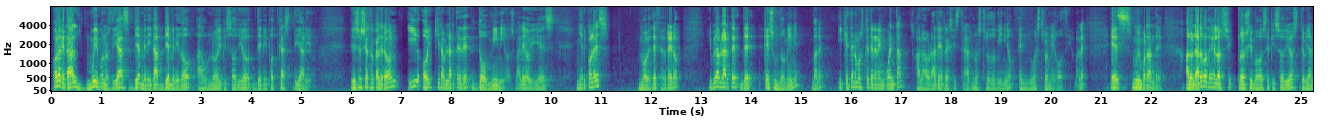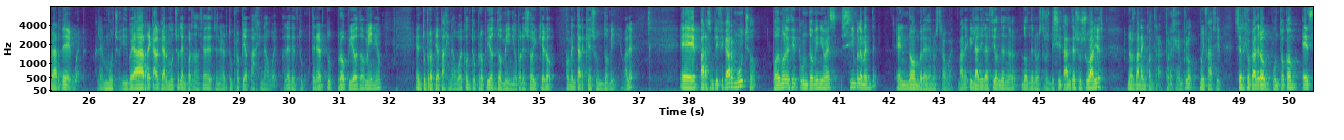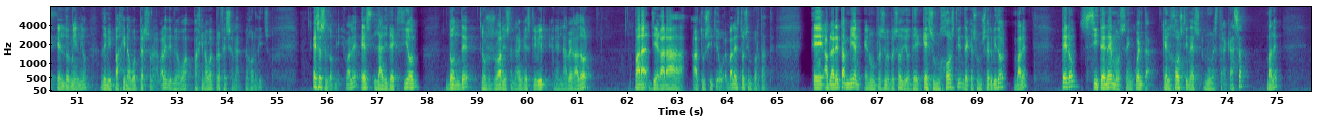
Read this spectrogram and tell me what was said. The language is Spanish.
Hola, ¿qué tal? Muy buenos días, bienvenida, bienvenido a un nuevo episodio de mi podcast diario. Yo soy Sergio Calderón y hoy quiero hablarte de dominios, ¿vale? Hoy es miércoles 9 de febrero y voy a hablarte de qué es un dominio, ¿vale? Y qué tenemos que tener en cuenta a la hora de registrar nuestro dominio en nuestro negocio, ¿vale? Es muy importante. A lo largo de los próximos episodios te voy a hablar de web, Mucho. Y voy a recalcar mucho la importancia de tener tu propia página web, ¿vale? De tener tu propio dominio en tu propia página web con tu propio dominio. Por eso hoy quiero comentar qué es un dominio, ¿vale? Eh, para simplificar mucho, podemos decir que un dominio es simplemente el nombre de nuestra web, ¿vale? Y la dirección de donde nuestros visitantes, usuarios, nos van a encontrar. Por ejemplo, muy fácil, sergiocadrón.com es el dominio de mi página web personal, ¿vale? De mi página web profesional, mejor dicho. Eso es el dominio, ¿vale? Es la dirección donde los usuarios tendrán que escribir en el navegador para llegar a, tu sitio web, ¿vale? Esto es importante. Eh, hablaré también en un próximo episodio de qué es un hosting, de qué es un servidor, ¿vale? Pero si tenemos en cuenta que el hosting es nuestra casa, ¿vale?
